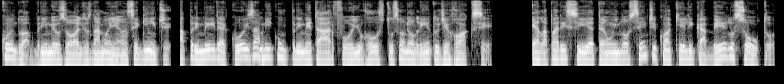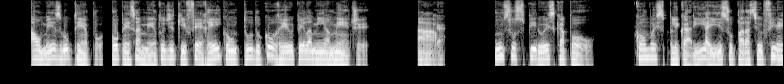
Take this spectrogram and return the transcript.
Quando abri meus olhos na manhã seguinte, a primeira coisa a me cumprimentar foi o rosto sonolento de Roxy. Ela parecia tão inocente com aquele cabelo solto. Ao mesmo tempo, o pensamento de que ferrei com tudo correu pela minha mente. Ah! Um suspiro escapou. Como explicaria isso para Sylvie?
